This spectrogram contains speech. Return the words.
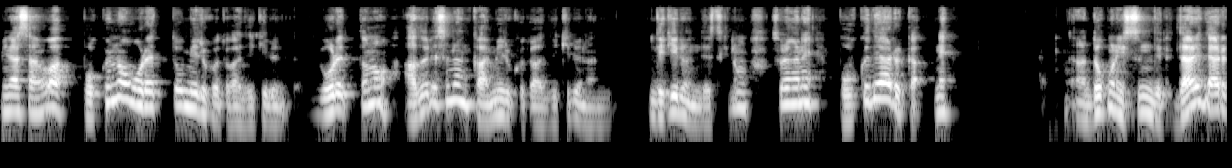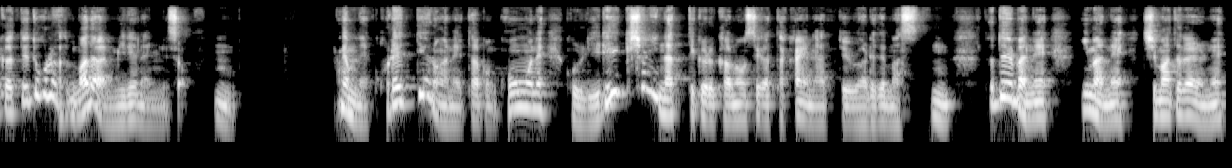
皆さんは僕のウォレットを見ることができる、ウォレットのアドレスなんかは見ることができるなんできるんですけども、それがね、僕であるか、ね、どこに住んでる、誰であるかっていうところはまだ見れないんですよ。うん。でもね、これっていうのがね、多分今後ね、こう履歴書になってくる可能性が高いなって言われてます。うん。例えばね、今ね、巷でのね、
